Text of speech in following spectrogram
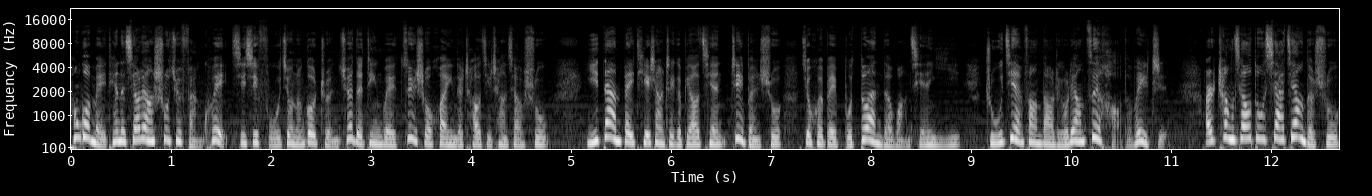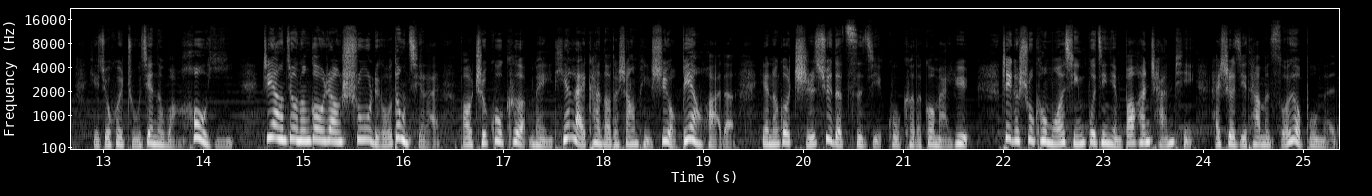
通过每天的销量数据反馈，西西弗就能够准确地定位最受欢迎的超级畅销书。一旦被贴上这个标签，这本书就会被不断地往前移，逐渐放到流量最好的位置；而畅销度下降的书也就会逐渐地往后移。这样就能够让书流动起来，保持顾客每天来看到的商品是有变化的，也能够持续地刺激顾客的购买欲。这个数控模型不仅仅包含产品，还涉及他们所有部门。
